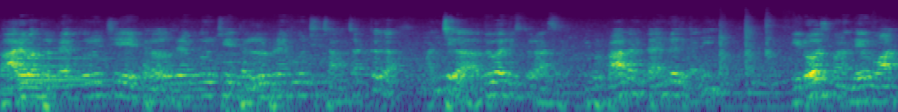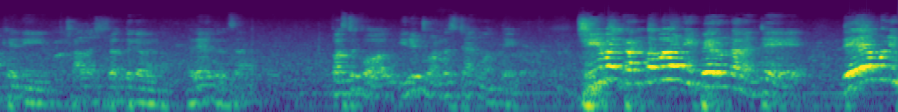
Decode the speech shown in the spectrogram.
భార్యవంతుల ప్రేమ గురించి పిల్లల ప్రేమ గురించి తల్లుల ప్రేమ గురించి చాలా చక్కగా మంచిగా అభివర్ణిస్తూ రాశారు. ఇప్పుడు పాడడానికి టైం లేదు కానీ ఈరోజు మనం దేవుని వాక్యాన్ని చాలా శ్రద్ధగా విన్నాం. అదేనా తెలుసా? First of all you need to understand one thing జీవ గ్రంథములో నీ పేరు ఉండాలంటే దేవుని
